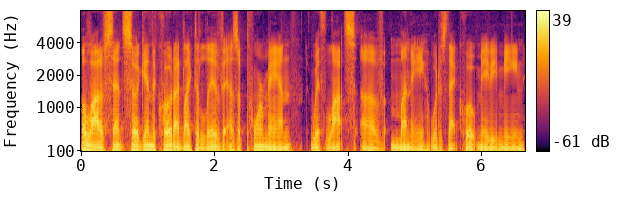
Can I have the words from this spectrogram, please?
a lot of sense. So, again, the quote I'd like to live as a poor man with lots of money. What does that quote maybe mean?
